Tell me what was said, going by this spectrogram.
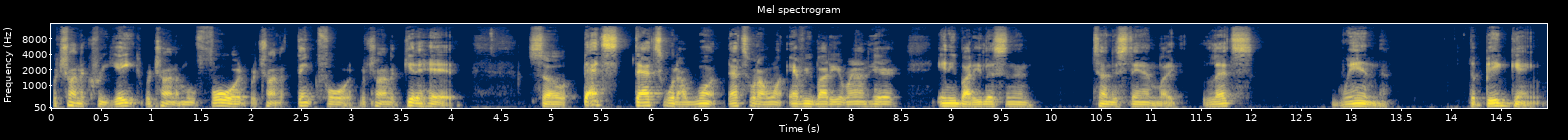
We're trying to create. We're trying to move forward. We're trying to think forward. We're trying to get ahead. So that's that's what I want. That's what I want everybody around here, anybody listening, to understand. Like let's win the big game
